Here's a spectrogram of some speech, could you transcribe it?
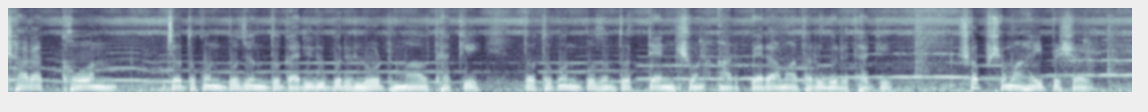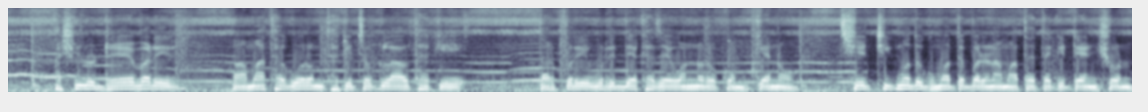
সারাক্ষণ যতক্ষণ পর্যন্ত গাড়ির উপরে লোড মাল থাকে, ততক্ষণ পর্যন্ত টেনশন আর প্যারা মাথার উপরে থাকে। সব সময় হাই প্রেশার আসলে ড্রাইভারের মাথা গরম থাকে, চোখ লাল থাকে, তারপরে এবারে দেখা যায় অন্যরকম। কেন? সে ঠিকমতো ঘুমাতে পারে না, মাথায় থাকে টেনশন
